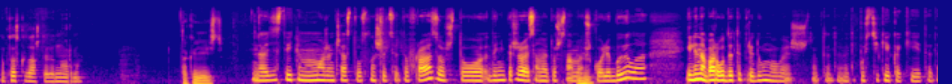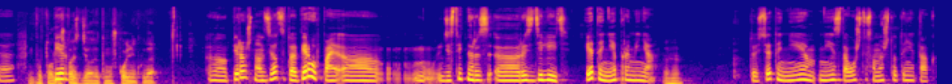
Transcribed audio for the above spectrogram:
Ну кто сказал, что это норма? Так и есть. Да, действительно, мы можем часто услышать эту фразу, что да не переживай, со мной то же самое mm-hmm. в школе было. Или наоборот, да ты придумываешь, что это, это пустяки какие-то, да. В итоге Пер... что сделать этому школьнику, да? Э, первое, что надо сделать, это, во-первых, э, действительно раз, э, разделить. Это не про меня. Угу. То есть это не, не из-за того, что со мной что-то не так.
